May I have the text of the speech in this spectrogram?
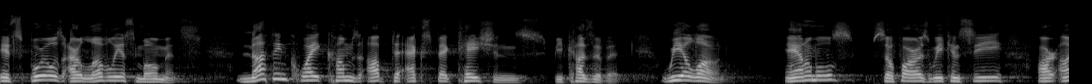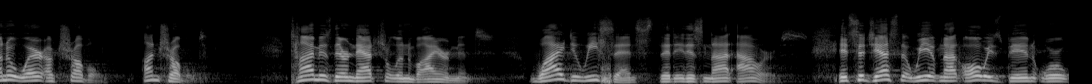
It spoils our loveliest moments. Nothing quite comes up to expectations because of it. We alone, animals, so far as we can see, are unaware of trouble, untroubled. Time is their natural environment why do we sense that it is not ours? It suggests that we have not always been or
